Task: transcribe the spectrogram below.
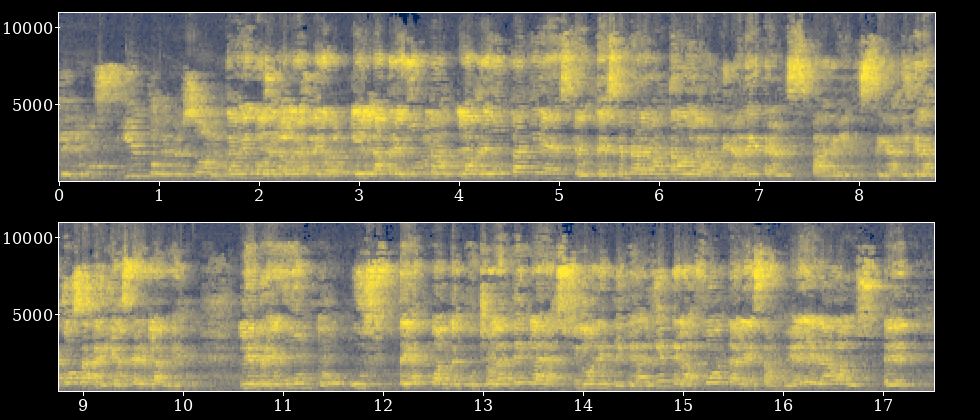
tenemos cientos de personas. Está bien, gobernadora, pero la pregunta, la pregunta aquí es que usted siempre ha levantado la bandera de transparencia y que las cosas hay que hacerlas bien. Le pregunto, usted cuando escuchó las declaraciones de que alguien de la fortaleza muy allegada a usted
